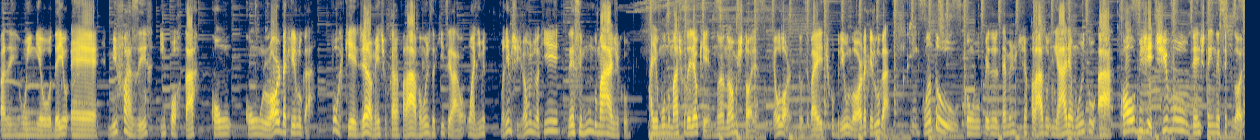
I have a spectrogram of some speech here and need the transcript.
fazem ruim e eu odeio é me fazer importar com, com o lore daquele lugar. Porque geralmente o cara fala, ah, vamos aqui, sei lá, um anime, um anime X, vamos aqui nesse mundo mágico. Aí o mundo mágico dele é o quê? Não é, não é uma história, é o lore. Então você vai descobrir o lore daquele lugar. Enquanto, como o Pedro até mesmo tinha falado, em área muito a qual o objetivo que a gente tem nesse episódio?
